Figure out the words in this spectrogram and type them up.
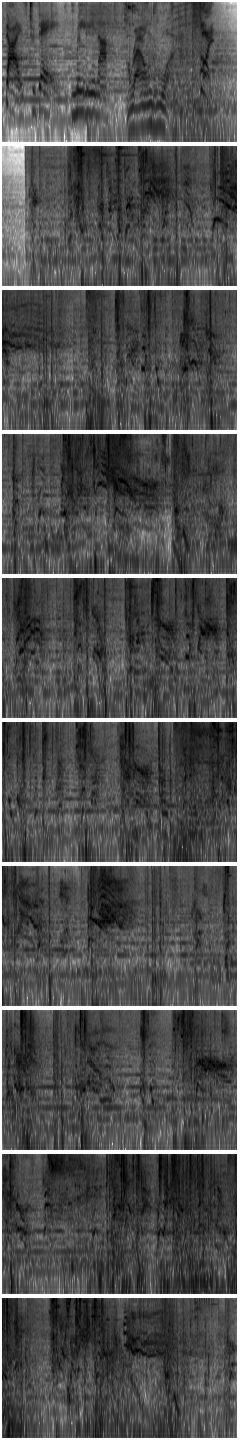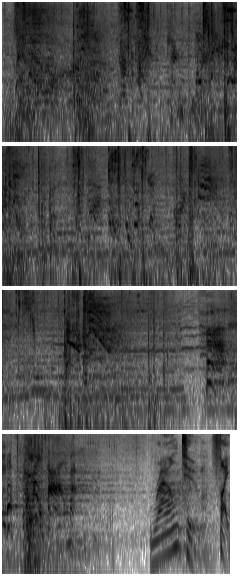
Dies today, Mileena. Round one. Fight! It's playtime. Round two. Fight.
